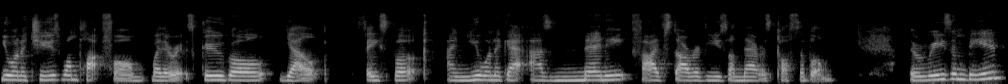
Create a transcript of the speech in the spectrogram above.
you want to choose one platform, whether it's Google, Yelp, Facebook, and you want to get as many five star reviews on there as possible. The reason being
